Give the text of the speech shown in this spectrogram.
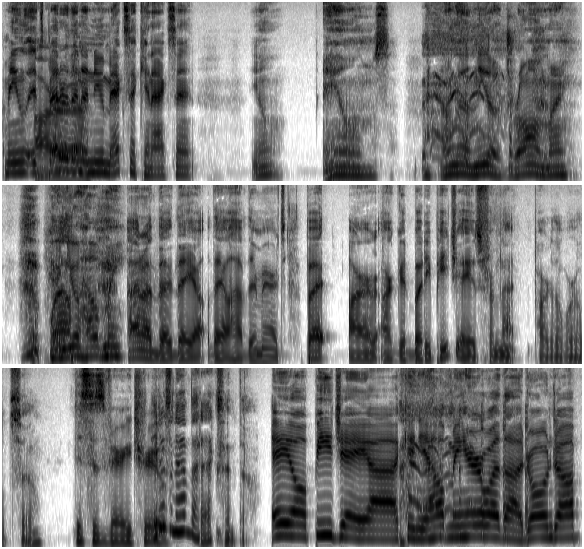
I mean, it's our, better than a uh, New Mexican accent. You know, Elms. I'm gonna need a drone, man. Can well, you help me? I don't know. They all, they all have their merits, but our our good buddy PJ is from that part of the world, so this is very true. He doesn't have that accent though. Hey, yo, PJ, uh, can you help me here with a drone job?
